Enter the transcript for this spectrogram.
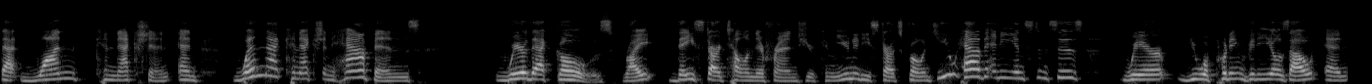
that one connection. And when that connection happens, where that goes, right? They start telling their friends, your community starts growing. Do you have any instances where you were putting videos out and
